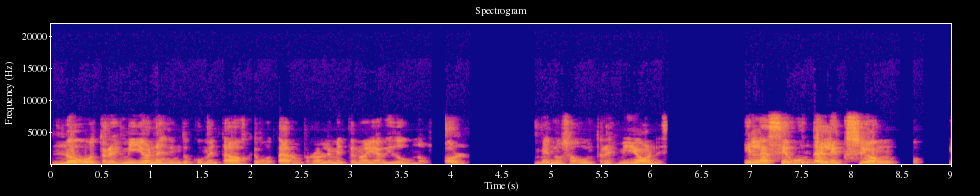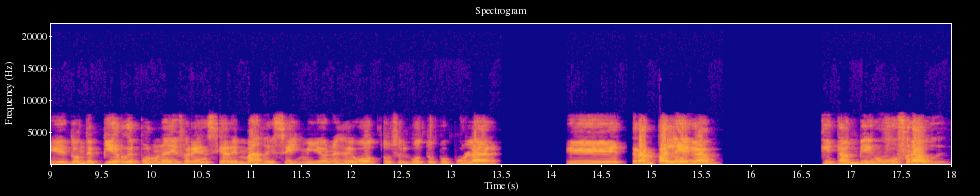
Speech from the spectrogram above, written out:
No hubo tres millones de indocumentados que votaron, probablemente no haya habido uno solo, menos aún tres millones. En la segunda elección, eh, donde pierde por una diferencia de más de seis millones de votos el voto popular, eh, Trump alega que también hubo fraude.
